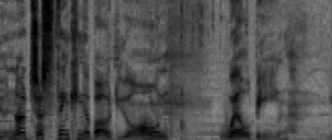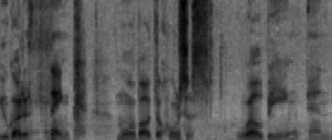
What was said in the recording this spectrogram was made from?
You're not just thinking about your own well being, you got to think more about the horse's well being and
